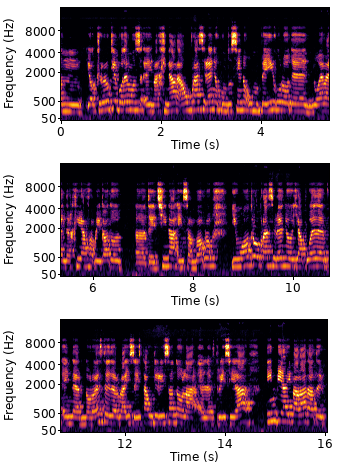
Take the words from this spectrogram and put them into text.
Mm, yo creo que podemos imaginar a un brasileño conduciendo un vehículo de nueva energía fabricado eh, de China en San Pablo y un otro brasileño ya puede en el noroeste del país está utilizando la electricidad limpia y barata de, eh,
